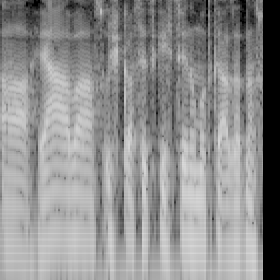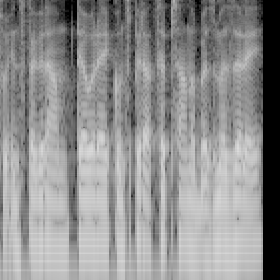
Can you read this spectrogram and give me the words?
a já vás už klasicky chci jenom odkázat na svůj Instagram Teorie konspirace psáno bez mezery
